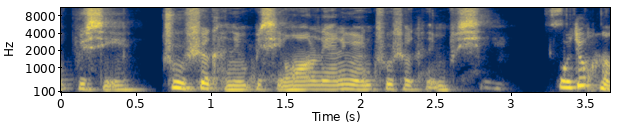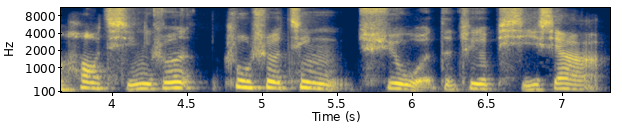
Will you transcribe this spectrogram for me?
不行，注射肯定不行，往脸里面注射肯定不行。我就很好奇，你说注射进去我的这个皮下，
